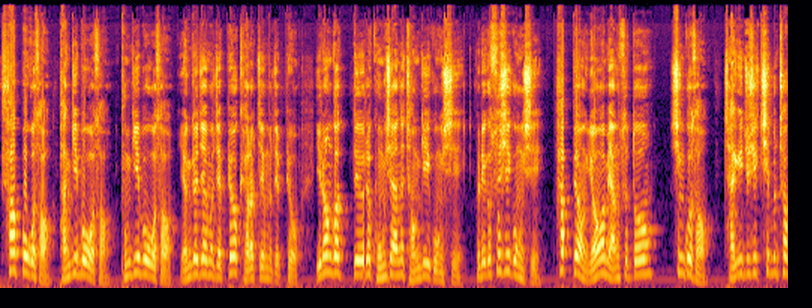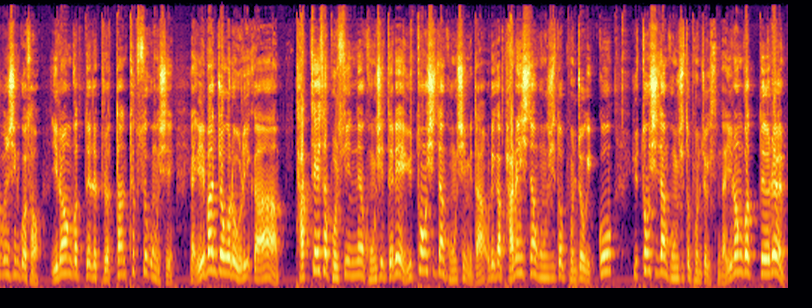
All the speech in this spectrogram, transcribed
사업보고서, 반기보고서, 분기보고서, 연결재무제표, 결합재무제표 이런 것들을 공시하는 정기공시, 그리고 수시공시, 합병, 영업양수도 신고서, 자기 주식 치분 처분 신고서 이런 것들을 비롯한 특수 공시. 그러니까 일반적으로 우리가 다트에서 볼 수 있는 공시들이 유통시장 공시입니다. 우리가 발행시장 공시도 본 적 있고 유통시장 공시도 본 적 있습니다. 이런 것들을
